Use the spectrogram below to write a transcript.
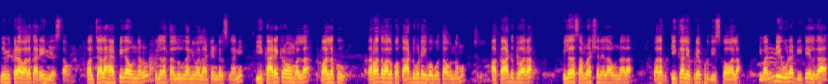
మేము ఇక్కడ వాళ్ళకి అరేంజ్ చేస్తా ఉన్నాం. వాళ్ళు చాలా హ్యాపీగా ఉన్నారు. పిల్లల తల్లులు కానీ వాళ్ళ అటెండర్స్ కానీ ఈ కార్యక్రమం వల్ల వాళ్ళకు తర్వాత వాళ్ళకు ఒక కార్డు కూడా ఇవ్వబోతా ఉన్నాము. ఆ కార్డు ద్వారా పిల్లల సంరక్షణ ఎలా ఉండాలా వాళ్ళకు టీకాలు ఎప్పుడెప్పుడు తీసుకోవాలా ఇవన్నీ కూడా డీటెయిల్గా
